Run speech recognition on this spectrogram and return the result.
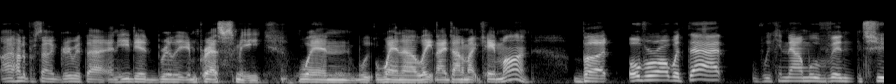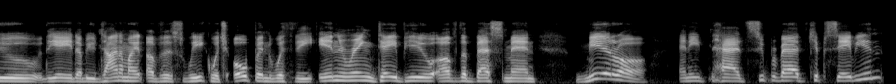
I 100% agree with that, and he did really impress me when when uh, Late Night Dynamite came on. But overall, with that, we can now move into the AEW Dynamite of this week, which opened with the in-ring debut of the best man, Miro, and he had Superbad Kip Sabian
